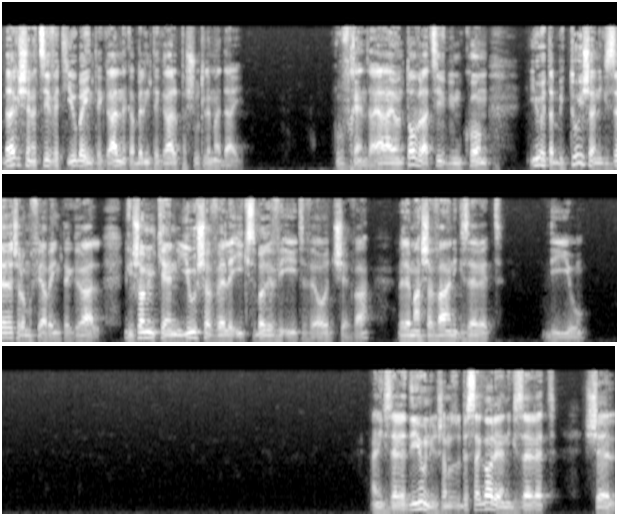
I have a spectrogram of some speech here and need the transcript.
ברגע שנציב את U באינטגרל נקבל אינטגרל פשוט למדי. ובכן, זה היה רעיון טוב להציב במקום U את הביטוי שהנגזרת שלו מופיעה באינטגרל. נרשום אם כן U שווה ל-X ברביעית ועוד 7, ולמה שווה הנגזרת du. הנגזרת du, נרשום זאת בסגול, היא הנגזרת של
